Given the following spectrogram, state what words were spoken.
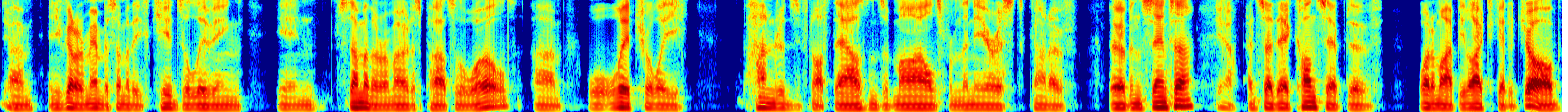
Yeah. Um, and you've got to remember some of these kids are living in some of the remotest parts of the world, um, literally hundreds, if not thousands, of miles from the nearest kind of urban center. Yeah. And so their concept of what it might be like to get a job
